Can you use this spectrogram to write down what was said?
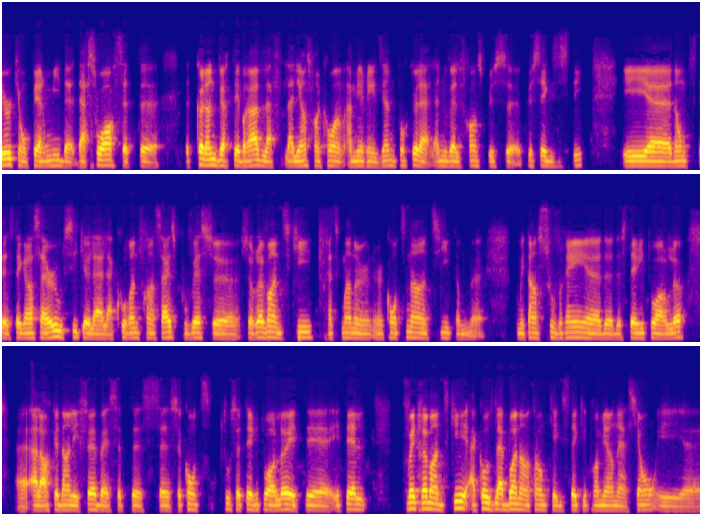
eux qui ont permis d'asseoir cette cette colonne vertébrale de l'Alliance franco-amérindienne pour que la, Nouvelle-France puisse, euh, puisse exister. Et euh, donc, c'était grâce à eux aussi que la, couronne française pouvait se, revendiquer pratiquement d'un continent entier comme, euh, comme étant souverain de, ce territoire-là, alors que dans les faits, ben, ce, tout ce territoire-là était, était pouvait être revendiqué à cause de la bonne entente qui existait avec les Premières Nations. Et euh,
